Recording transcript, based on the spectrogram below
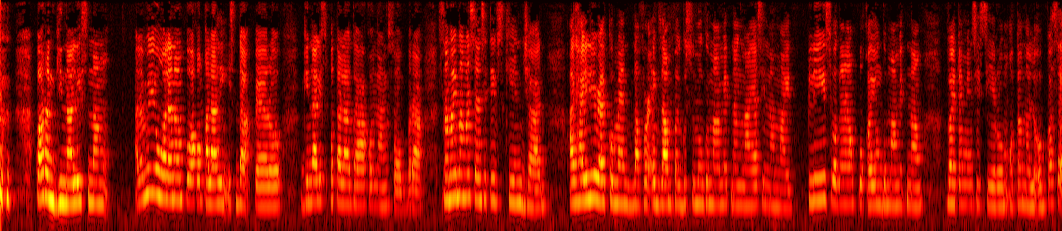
parang ginalis ng alam mo yung wala naman po akong kalahing isda, pero ginalis po talaga ako ng sobra. Sa may mga sensitive skin dyan, I highly recommend na for example, gusto mo gumamit ng niacinamide, please wag na lang po kayong gumamit ng vitamin C serum, utang na loob. Kasi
